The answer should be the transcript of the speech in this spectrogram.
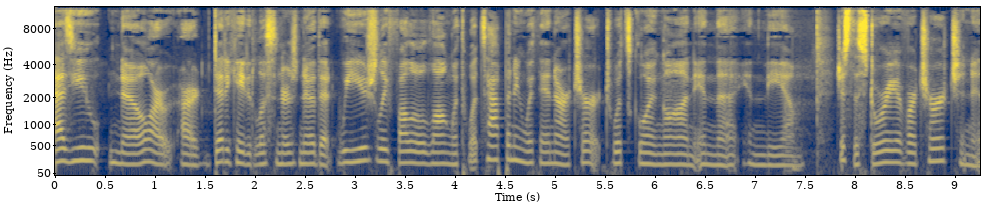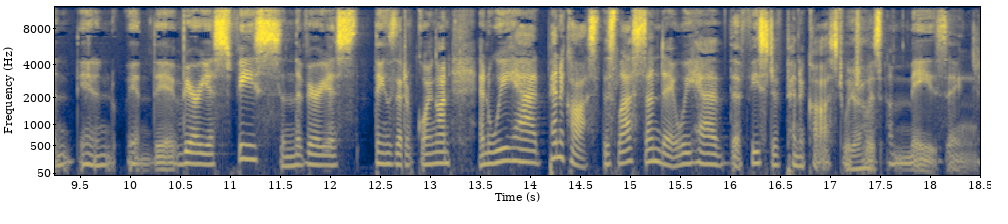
as you know, our, our dedicated listeners know that we usually follow along with what's happening within our church, what's going on in the in the um, just the story of our church and in, in in the various feasts and the various things that are going on. And we had Pentecost this last Sunday. We had the Feast of Pentecost, which Yeah. was amazing.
